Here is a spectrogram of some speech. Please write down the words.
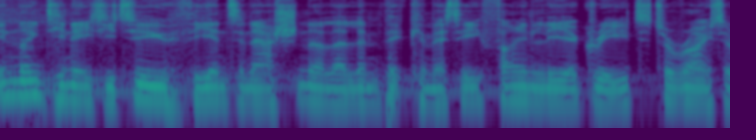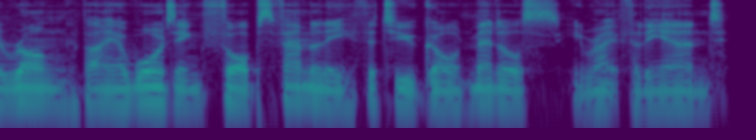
In 1982, the International Olympic Committee finally agreed to right a wrong by awarding Thorpe's family the two gold medals he rightfully earned.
